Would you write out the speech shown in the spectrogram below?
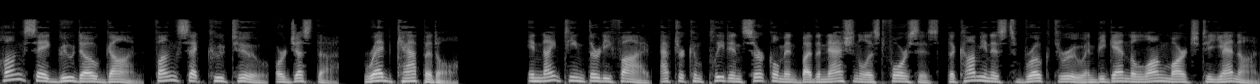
Hong Se Gu Do Gan, Feng Set Ku Tu, or just the Red Capital. In 1935, after complete encirclement by the nationalist forces, the Communists broke through and began the Long March to Yan'an.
